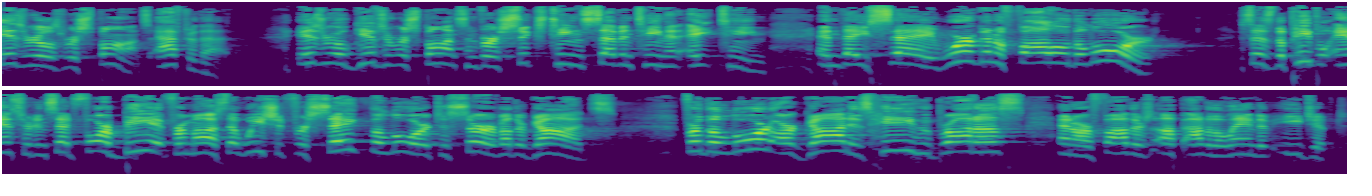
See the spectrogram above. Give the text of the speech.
Israel's response after that. Israel gives a response in verse 16, 17, and 18, and they say, We're going to follow the Lord. It says, The people answered and said, Far be it from us that we should forsake the Lord to serve other gods. For the Lord our God is He who brought us and our fathers up out of the land of Egypt,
